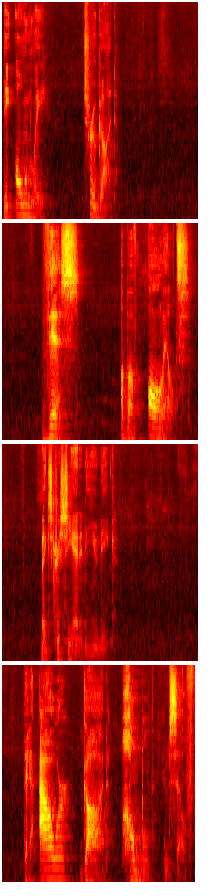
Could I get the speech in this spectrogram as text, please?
The only true God. This, above all else, makes Christianity unique. That our God humbled himself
